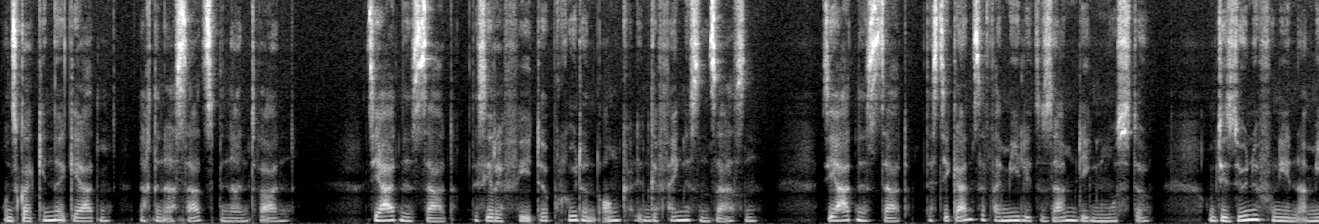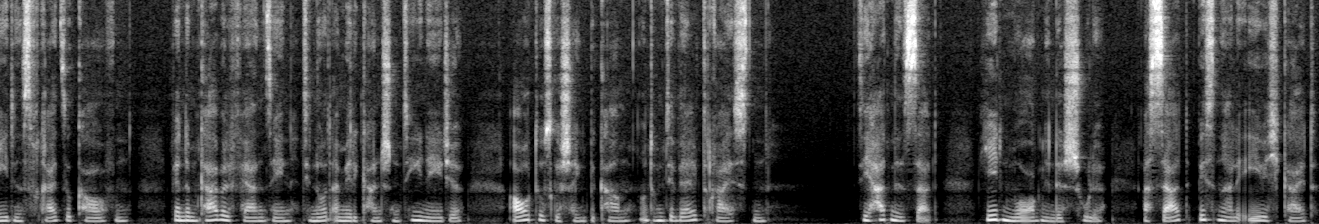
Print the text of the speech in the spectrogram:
und sogar Kindergärten nach den Assads benannt waren. Sie hatten es satt, dass ihre Väter, Brüder und Onkel in Gefängnissen saßen. Sie hatten es satt, dass die ganze Familie zusammenliegen musste, um die Söhne von ihren Armeedienst freizukaufen, während im Kabelfernsehen die nordamerikanischen Teenager Autos geschenkt bekamen und um die Welt reisten. Sie hatten es satt, jeden Morgen in der Schule Assad bis in alle Ewigkeit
